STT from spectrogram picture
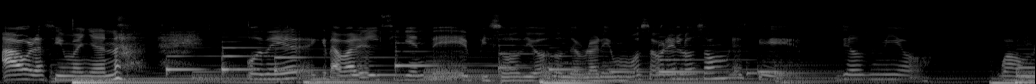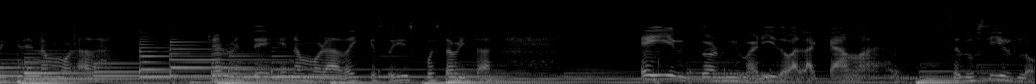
ahora sí mañana, poder grabar el siguiente episodio donde hablaremos sobre los hombres que Dios mío, wow, me quedé enamorada. Realmente enamorada y que estoy dispuesta ahorita a ir con mi marido a la cama y seducirlo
